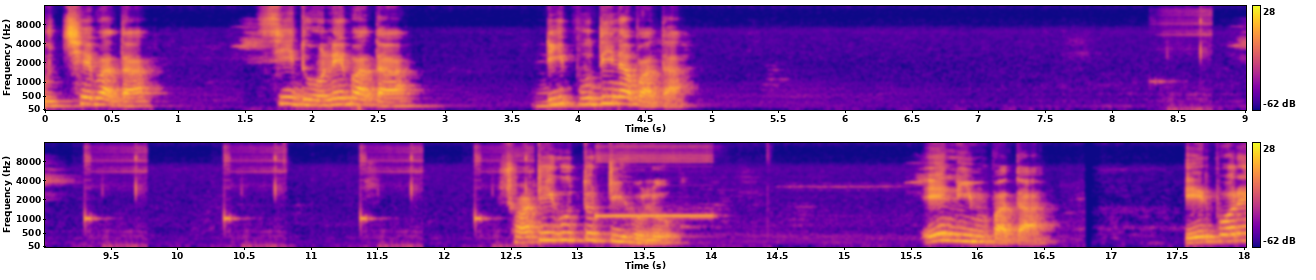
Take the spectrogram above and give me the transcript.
উচ্ছে পাতা, সি ধনে পাতা ডি পুদিনা পাতা। সঠিক উত্তরটি হলো এ নিম পাতা। এরপরে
